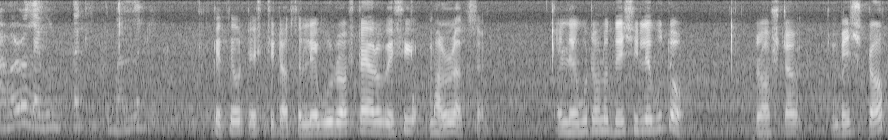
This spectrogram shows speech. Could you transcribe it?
আমারও লেবুটা খেতে ভালো লাগে। খেতেও টেস্টি লাগছে। লেবুর রসটা আরও বেশি ভালো লাগছে। এই লেবুটা হলো দেশি লেবু তো? রসটা বেশ টক।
